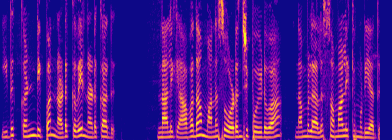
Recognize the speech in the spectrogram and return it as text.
இது கண்டிப்பாக நடக்கவே நடக்காது. நாளைக்கு அவ தான் மனசு உடஞ்சி போயிடுவா. நம்மளால சமாளிக்க முடியாது.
